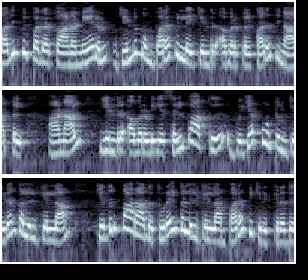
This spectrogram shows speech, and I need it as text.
பதிப்பிப்பதற்கான நேரம் இன்னமும் வரவில்லை என்று அவர்கள் கருதினார்கள். ஆனால் இன்று அவருடைய செல்வாக்கு வியப்பூட்டும் இடங்களில் எல்லாம் எதிர்பாராத துறைகளில் எல்லாம் பரவியிருக்கிறது.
